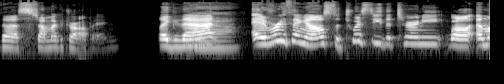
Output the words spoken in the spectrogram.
the stomach dropping. Like that. Yeah. Everything else, the twisty, the turny. Well, I'm.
